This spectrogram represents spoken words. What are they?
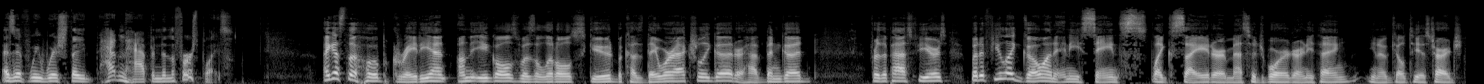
as if we wish they hadn't happened in the first place. I guess the hope gradient on the Eagles was a little skewed because they were actually good or have been good for the past few years. But if you like go on any Saints like site or message board or anything, you know, guilty as charged,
